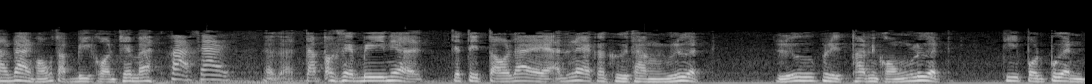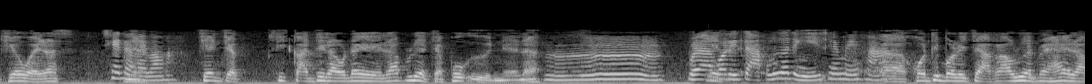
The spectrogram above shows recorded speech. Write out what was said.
ทางด้านของตับ B ก่อนใช่ไหมค่ะใช่แล้วก็ตับอักเสบ B เนี่ย จะติดต่อได้อันแรกก็คือทางเลือด หรือผลิตภัณฑ์ของเลือดที่ปนเปื้อนเชื้อไวรัส เช่นอะไรบ้างคะเช่นจากที่การที่เราได้รับเลือดจากผู้อื่นเนี่ยนะอืมเวลาเช่นบริจาคเลือดอย่างนี้ใช่ไหมคะเอ่อคนที่บริจาคเราเลือดไปให้เรา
